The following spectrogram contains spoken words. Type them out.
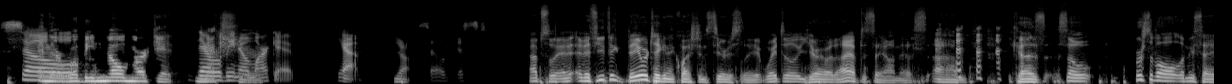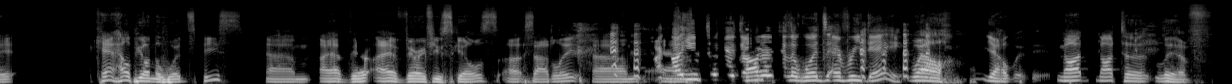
so and there will be no market there will be year. no market yeah yeah so just absolutely and, and, if you think they were taking the question seriously wait till you hear what i have to say on this um, because so first of all let me say i can't help you on the woods piece um, I have very, I have very few skills, uh, sadly. Um, I thought you took your daughter to the woods every day. well, yeah, not not to live,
